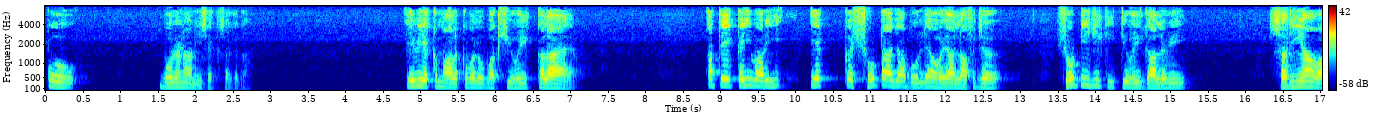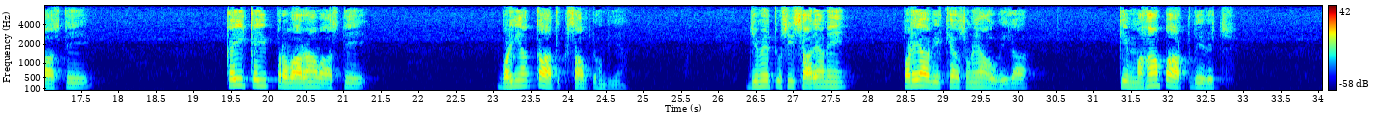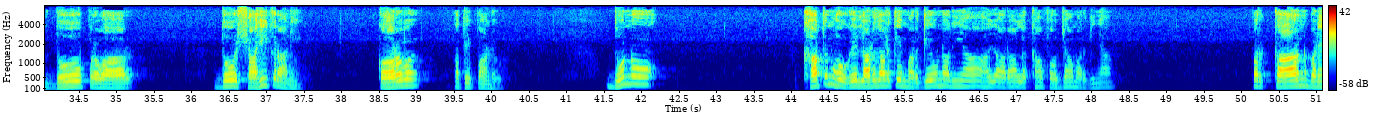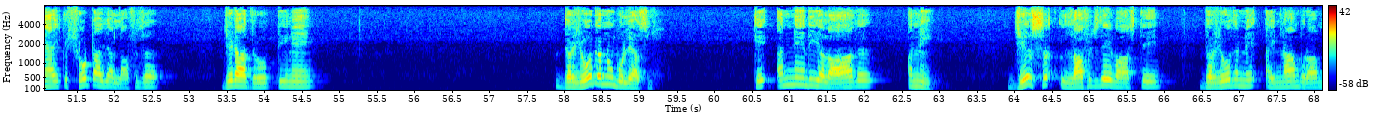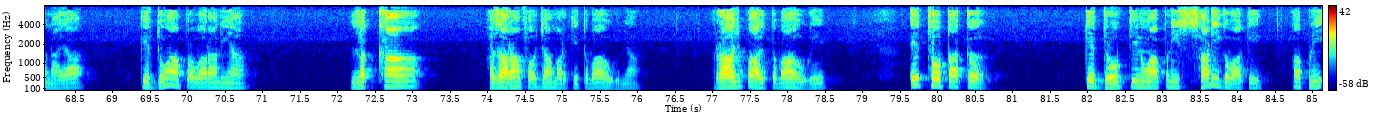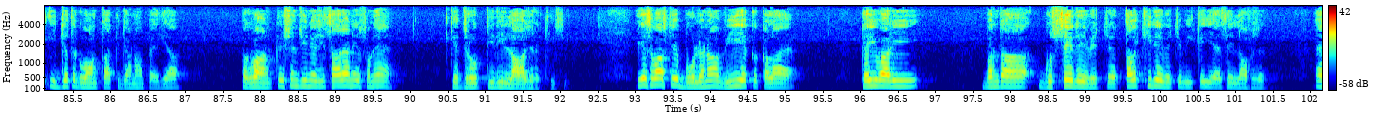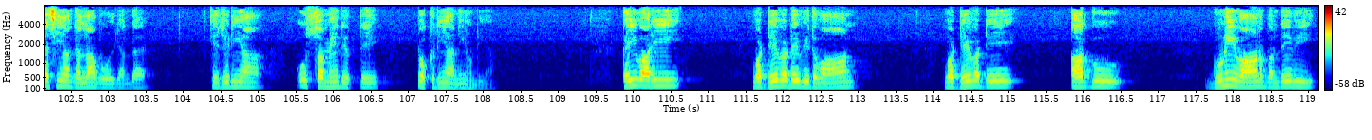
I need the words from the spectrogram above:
ਉਹ ਬੋਲਣਾ ਨਹੀਂ ਸਿੱਖ ਸਕਦਾ। ਇਹ ਵੀ ਇੱਕ ਮਾਲਕ ਵੱਲੋਂ ਬਖਸ਼ੀ ਹੋਈ ਕਲਾ ਹੈ। ਅਤੇ ਕਈ ਵਾਰੀ ਇੱਕ ਛੋਟਾ ਜਿਹਾ ਬੋਲਿਆ ਹੋਇਆ ਲਫ਼ਜ਼, ਛੋਟੀ ਜੀ ਕੀਤੀ ਹੋਈ ਗੱਲ ਵੀ ਸਦੀਆਂ ਵਾਸਤੇ ਕਈ ਕਈ ਪਰਿਵਾਰਾਂ ਵਾਸਤੇ ਬੜੀਆਂ ਘਾਤਕ ਸਾਬਤ ਹੁੰਦੀਆਂ। ਜਿਵੇਂ ਤੁਸੀਂ ਸਾਰਿਆਂ ਨੇ ਪੜਿਆ ਵੇਖਿਆ, ਸੁਣਿਆ ਹੋਵੇਗਾ ਕਿ ਮਹਾਭਾਰਤ ਦੇ ਵਿੱਚ ਦੋ ਪਰਿਵਾਰ, ਦੋ ਸ਼ਾਹੀ ਘਰਾਣੇ, ਕੌਰਵ ਅਤੇ ਪਾਂਡਵ। ਦੋਨੋਂ ਖਤਮ ਹੋ ਗਏ, ਲੜ ਲੜ ਕੇ ਮਰ ਗਏ ਉਹਨਾਂ ਦੀਆਂ, ਹਜ਼ਾਰਾਂ ਲੱਖਾਂ ਫੌਜਾਂ ਮਰ ਗਈਆਂ। ਪਰ ਕਾਰਨ ਬਣਿਆ ਇੱਕ ਛੋਟਾ ਜਿਹਾ ਲਫ਼ਜ਼, ਜਿਹੜਾ ਦ੍ਰੋਪਦੀ ਨੇ ਦਰਯੋਧਨ ਨੂੰ ਬੋਲਿਆ ਸੀ ਕਿ ਅੰਨੇ ਦੀ ਔਲਾਦ ਅੰਨੀ। ਜਿਸ ਲਫ਼ਜ਼ ਦੇ ਵਾਸਤੇ ਦੁਰਯੋਧਨ ਨੇ ਇੰਨਾ ਬੁਰਾ ਮਨਾਇਆ ਕਿ ਦੋਹਾਂ ਪਰਿਵਾਰਾਂ ਦੀਆਂ ਲੱਖਾਂ ਹਜ਼ਾਰਾਂ ਫੌਜਾਂ ਮਰ ਕੇ ਤਬਾਹ ਹੋ ਗਈਆਂ, ਰਾਜ ਭਾਗ ਤਬਾਹ ਹੋ ਗਏ। ਇੱਥੋਂ ਤੱਕ ਕਿ ਦ੍ਰੋਪਦੀ ਨੂੰ ਆਪਣੀ ਸਾੜੀ ਗਵਾ ਕੇ ਆਪਣੀ ਇੱਜ਼ਤ ਗਵਾਉਣ ਤੱਕ ਜਾਣਾ ਪੈ ਗਿਆ। ਭਗਵਾਨ ਕ੍ਰਿਸ਼ਨ ਜੀ ਨੇ, ਅਸੀਂ ਸਾਰਿਆਂ ਨੇ ਸੁਣਿਆ ਕਿ ਦ੍ਰੋਪਦੀ ਦੀ ਲਾਜ ਰੱਖੀ ਸੀ। ਇਸ ਵਾਸਤੇ ਬੋਲਣਾ ਵੀ ਇੱਕ ਕਲਾ ਹੈ। ਕਈ ਵਾਰੀ ਬੰਦਾ ਗੁੱਸੇ ਦੇ ਵਿੱਚ, ਤਲਖੀ ਦੇ ਵਿੱਚ ਵੀ ਕਈ ਐਸੇ ਲਫ਼ਜ਼, ਐਸੀਆਂ ਗੱਲਾਂ ਬੋਲ ਜਾਂਦਾ ਹੈ। ਕਿ ਜਿਹੜੀਆਂ ਉਹ ਸਮੇਂ ਦੇ ਉੱਤੇ ਢੁੱਕਦੀਆਂ ਨਹੀਂ ਹੁੰਦੀਆਂ। ਕਈ ਵਾਰੀ ਵੱਡੇ ਵੱਡੇ ਵਿਦਵਾਨ, ਵੱਡੇ ਵੱਡੇ ਆਗੂ, ਗੁਣੀਵਾਨ ਬੰਦੇ ਵੀ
